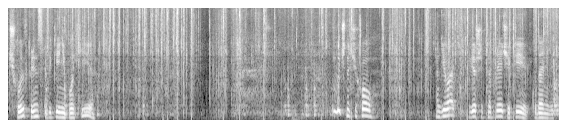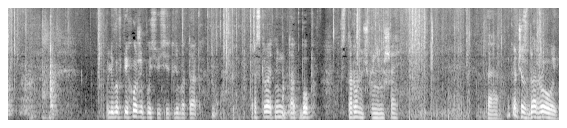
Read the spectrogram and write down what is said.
чехлы, в принципе, такие неплохие. Обычно чехол одевать, вешать на плечик и куда-нибудь. Либо в прихожей пусть висит, либо так. Раскрывать не так, Боб. В стороночку не мешай. Да, ну, короче, здоровый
